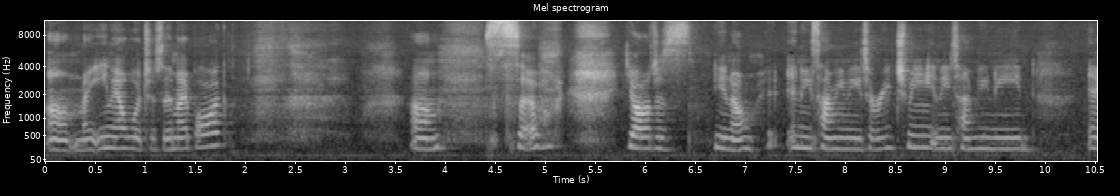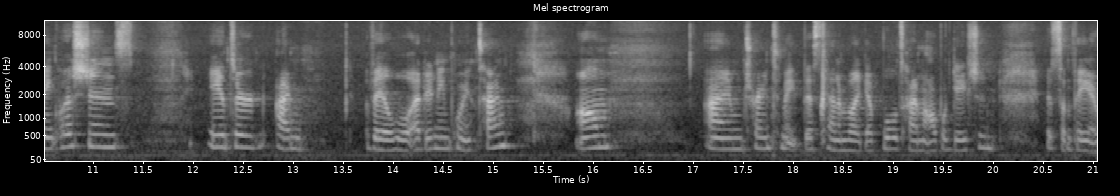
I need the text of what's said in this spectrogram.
um, my email, which is in my blog. Um, so y'all just, you know, anytime you need to reach me, anytime you need any questions answered, I'm available at any point in time. Um, I'm trying to make this kind of like a full-time obligation. It's something I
